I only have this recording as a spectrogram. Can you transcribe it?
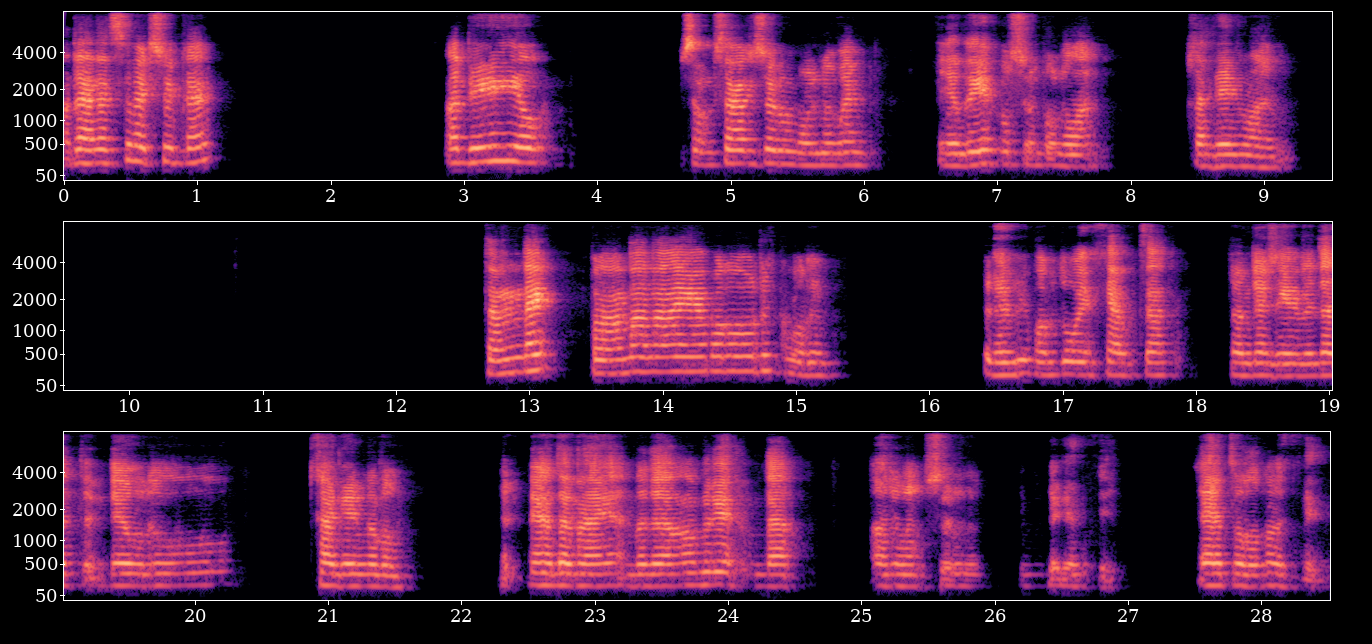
അത് അലക്സ് വെച്ചിട്ട് ആ വീഡിയോ സംസാരിച്ചത് മുഴുവൻ രവിയെക്കുറിച്ചിട്ടുള്ള കാര്യങ്ങളാണ് തന്റെ പ്രാണനായവരോട് കൂടി രവി പങ്കുവയ്ക്കാത്ത തന്റെ ജീവിതത്തിന്റെ ഓരോ കാര്യങ്ങളും അജ്ഞാതനായ രാവിലെ കണ്ട ഒരു മനുഷ്യർക്ക് തുറന്നു വെക്കുന്നു.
